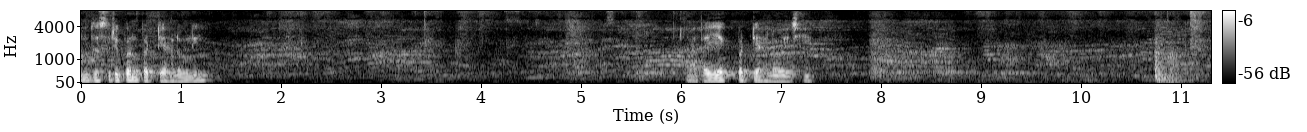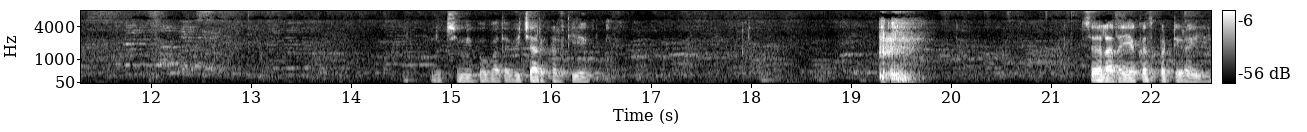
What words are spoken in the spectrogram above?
दुसरी पण पट्टी हलवली. आता एक पट्टी हलवायची. लक्ष्मी बघू आता विचार करते चल आता एकच पट्टी राहिली.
